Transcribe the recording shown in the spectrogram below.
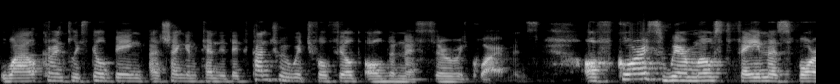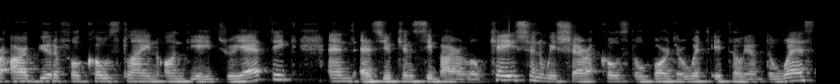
while currently still being a Schengen candidate country which fulfilled all the necessary requirements. Of course, we're most famous for our beautiful coastline on the Adriatic, and as you can see by our location, we share a coastal border with Italy on the west,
